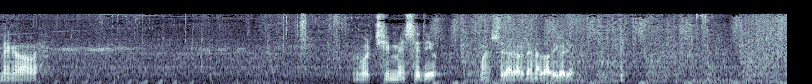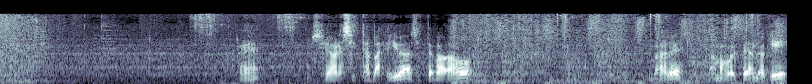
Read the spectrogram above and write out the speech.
Venga, a ver. Luego el chisme ese, tío. Bueno, será el ordenador, digo yo. ¿Eh? No sé ahora si está para arriba, si está para abajo. Vale Vamos golpeando aquí.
